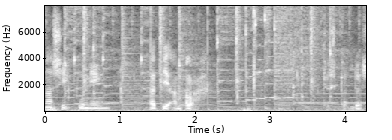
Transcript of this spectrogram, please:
nasi kuning hati ampela dos gandos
